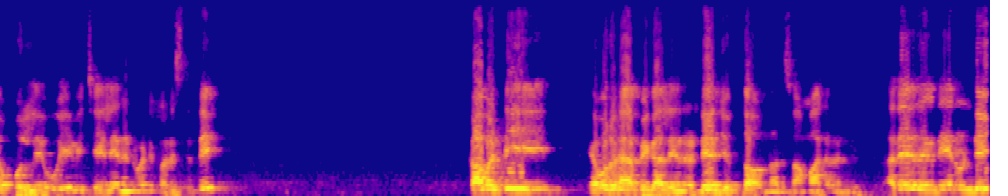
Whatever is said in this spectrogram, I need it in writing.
డబ్బులు లేవు ఏమీ చేయలేనటువంటి పరిస్థితి. కాబట్టి ఎవరు హ్యాపీగా లేరండి అని చెప్తా ఉన్నారు సామాన్యమైన వ్యక్తులు. అదేవిధంగా నేనుండి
